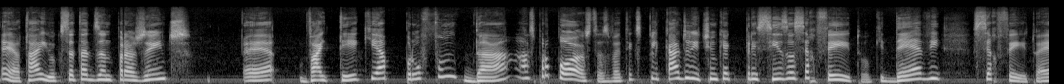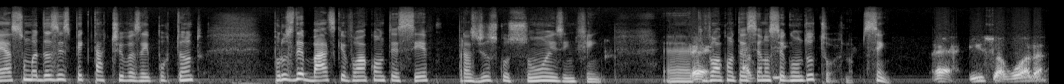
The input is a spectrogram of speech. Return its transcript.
É, tá aí. O que você está dizendo para a gente é vai ter que aprofundar as propostas, vai ter que explicar direitinho o que é que precisa ser feito, o que deve ser feito. É essa uma das expectativas aí, portanto, para os debates que vão acontecer, para as discussões, enfim, é, é, que vão acontecer aqui, no segundo turno. Sim. É, isso agora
